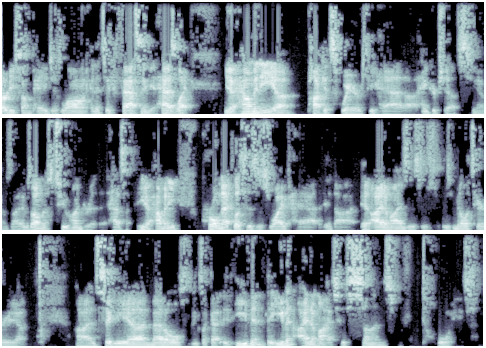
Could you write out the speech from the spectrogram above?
thirty some pages long, and it's a fascinating. It has like you know how many uh, pocket squares he had, uh, handkerchiefs. You know, it was, it was almost two hundred. It has you know how many pearl necklaces his wife had. It uh, it itemizes his, his military. Uh, uh, insignia and medals and things like that. It even they even itemize his son's toys.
